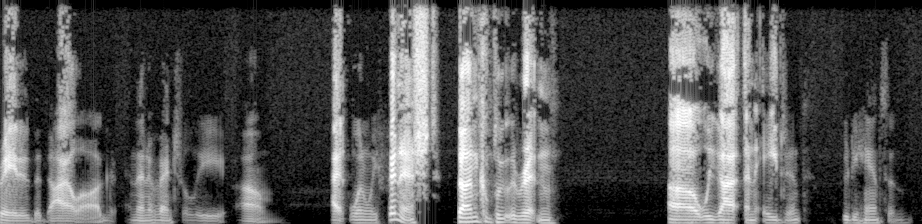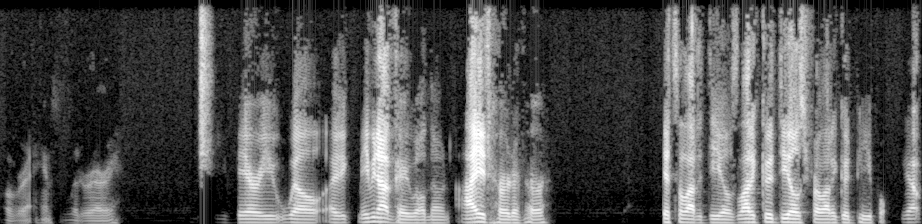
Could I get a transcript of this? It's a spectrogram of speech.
created the dialogue. And then eventually, um, when we finished, done, completely written, uh, we got an agent, Judy Hansen, over at Hansen Literary. Very well, maybe not very well known. I had heard of her. Gets a lot of deals, a lot of good deals for a lot of good people. Yep.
